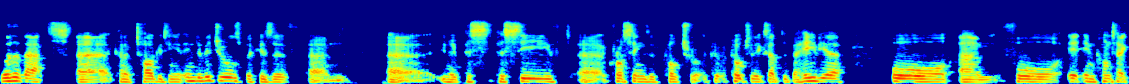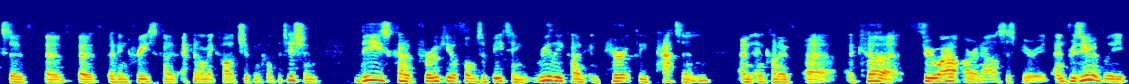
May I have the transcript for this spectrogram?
whether that's uh, kind of targeting of individuals because of um, uh, you know per- perceived uh, crossings of cultural culturally accepted behavior, or um, for in context of, of, of, of, increased kind of economic hardship and competition, these kind of parochial forms of beating really kind of empirically pattern and, and kind of uh, occur throughout our analysis period and presumably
